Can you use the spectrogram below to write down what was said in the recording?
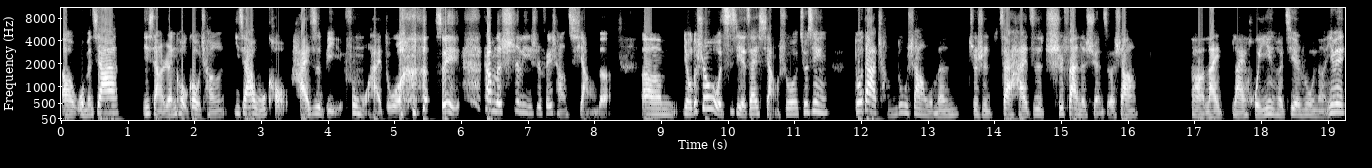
呃，我们家你想人口构成一家五口，孩子比父母还多，所以他们的势力是非常强的。嗯，有的时候我自己也在想说，究竟多大程度上我们就是在孩子吃饭的选择上。啊、来来回应和介入呢？因为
